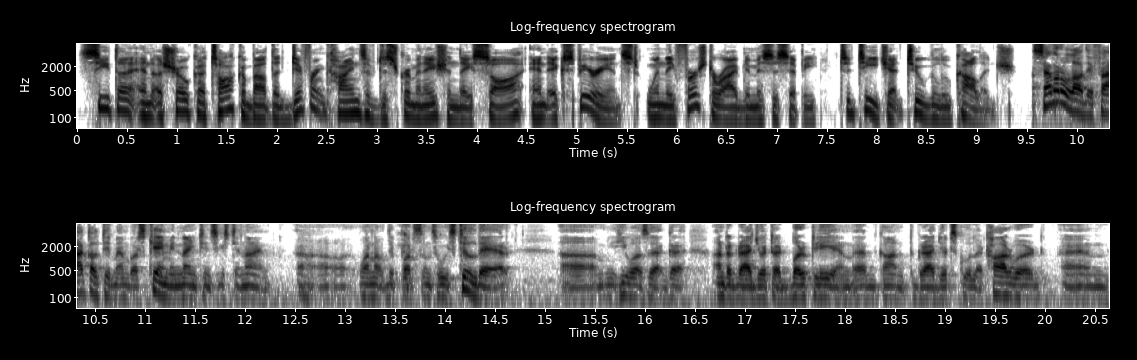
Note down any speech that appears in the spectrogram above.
Sita and Ashoka talk about the different kinds of discrimination they saw and experienced when they first arrived in Mississippi to teach at Tougaloo College. Several of the faculty members came in 1969. Uh, one of the persons who is still there, um, he was an undergraduate at Berkeley and had gone to graduate school at Harvard and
